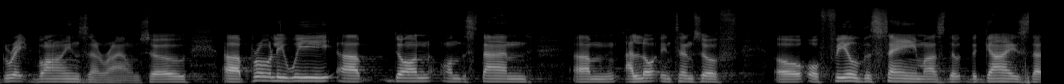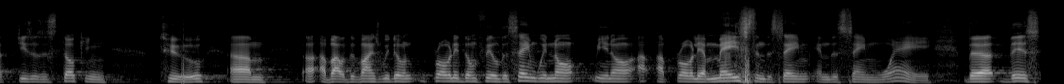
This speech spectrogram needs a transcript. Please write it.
great vines around. So, uh, probably we uh, don't understand um, a lot in terms of, or, or, feel the same as the, the guys that Jesus is talking to. Um, uh, about the vines, we don't probably don't feel the same. We're not, you know, are probably amazed in the same in the same way. The, this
